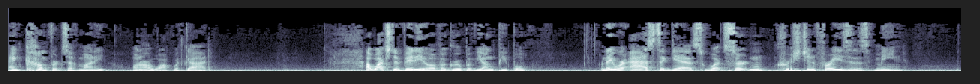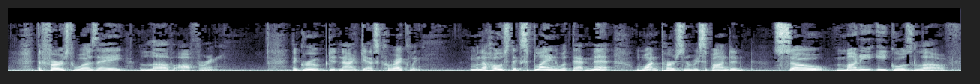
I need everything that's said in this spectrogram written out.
and comforts of money on our walk with God. I watched a video of a group of young people. They were asked to guess what certain Christian phrases mean. The first was a love offering. The group did not guess correctly. When the host explained what that meant, one person responded, so money equals love.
